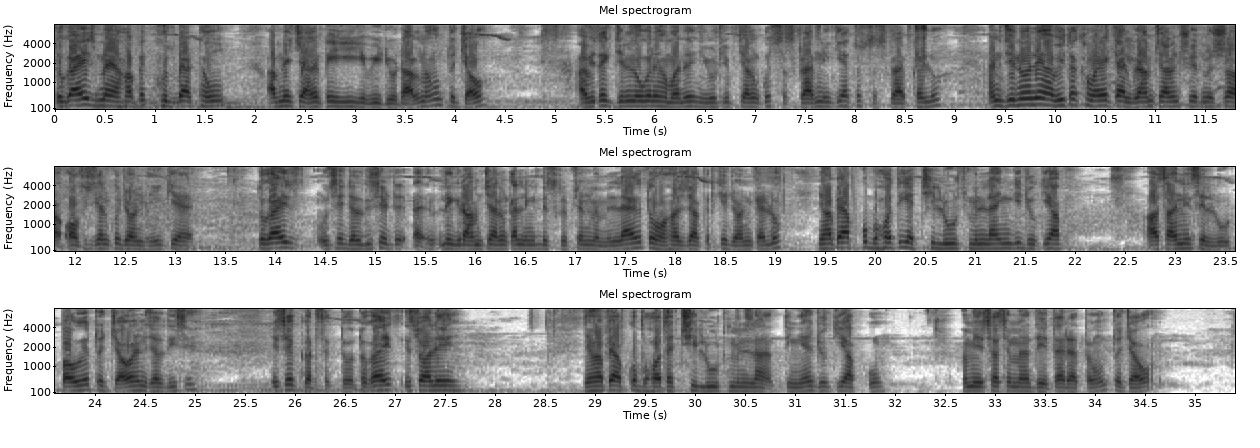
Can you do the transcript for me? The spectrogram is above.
तो गाइज़ मैं यहाँ पे खुद बैठा हूँ। अपने चैनल पे ही ये वीडियो डालना हूँ तो जाओ। अभी तक जिन लोगों ने हमारे यूट्यूब चैनल को सब्सक्राइब नहीं किया तो सब्सक्राइब कर लो। एंड जिन्होंने अभी तक हमारे टेलीग्राम चैनल श्वेत मिश्रा ऑफिशियल को ज्वाइन नहीं किया है तो गाइज़ उसे जल्दी से टेलीग्राम चैनल का लिंक डिस्क्रिप्शन में मिल जाएगा तो वहाँ जा कर के ज्वाइन कर लो। यहाँ पर आपको बहुत ही अच्छी लूट्स मिल जाएँगी जो कि आप आसानी से लूट पाओगे तो जाओ एंड जल्दी से इसे कर सकते हो। तो गाइज़ इस वाले, यहाँ पे आपको बहुत अच्छी लूट मिल जाती हैं, जो कि आपको हमेशा से मैं देता रहता हूँ। तो जाओ,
